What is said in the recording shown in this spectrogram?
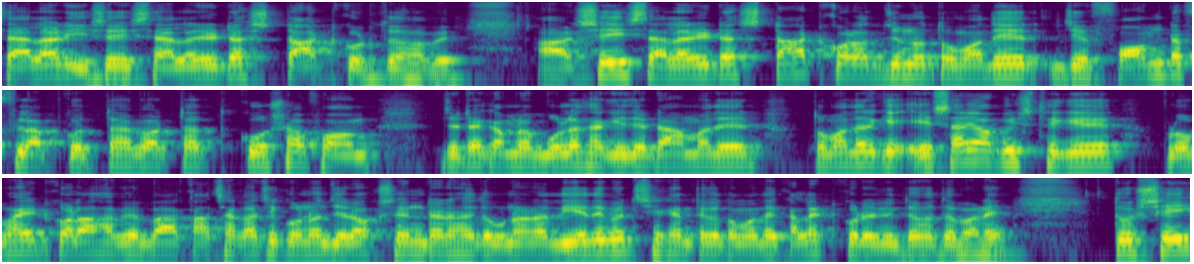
স্যালারি, সেই স্যালারিটা স্টার্ট করতে হবে। আর সেই স্যালারিটা স্টার্ট করার জন্য তোমাদের যে ফর্মটা ফিল আপ করতে হবে, অর্থাৎ কোষা ফর্ম, যেটাকে আমরা বলে থাকি, যেটা আমাদের, তোমাদেরকে এসআই অফিস থেকে প্রোভাইড করা হবে বা কাছাকাছি কোনো জেরক্স সেন্টার হয়তো ওনারা দিয়ে দেবেন, সেখান থেকে তোমাদের কালেক্ট করে নিতে হতে পারে। তো সেই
